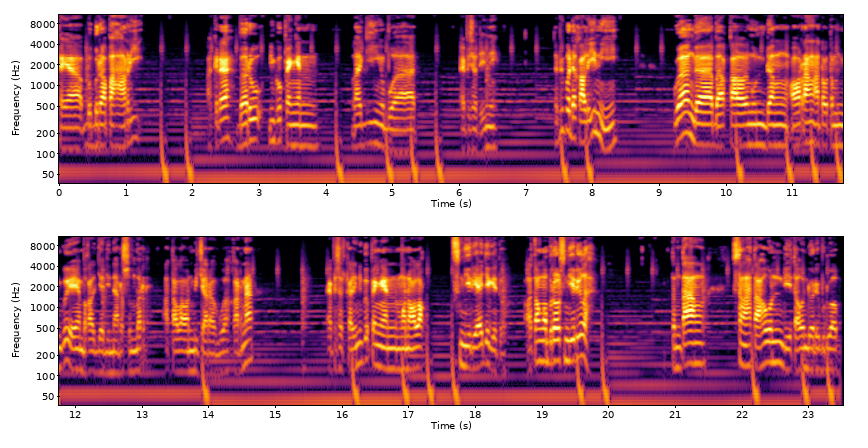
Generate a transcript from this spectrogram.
Kayak beberapa hari akhirnya baru nih gue pengen lagi ngebuat episode ini. Tapi pada kali ini gue nggak bakal ngundang orang atau temen gue ya yang bakal jadi narasumber atau lawan bicara gue karena episode kali ini gue pengen monolog sendiri aja gitu. Atau ngobrol sendiri lah tentang setengah tahun di tahun 2020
